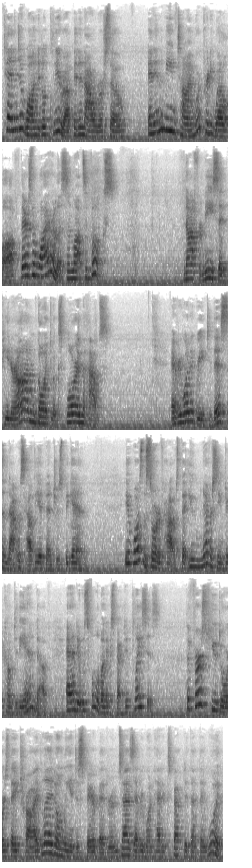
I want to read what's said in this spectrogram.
Ten to one it'll clear up in an hour or so. And in the meantime, we're pretty well off. There's a wireless and lots of books. Not for me, said Peter. I'm going to explore in the house. Everyone agreed to this, and that was how the adventures began. It was the sort of house that you never seemed to come to the end of, and it was full of unexpected places. The first few doors they tried led only into spare bedrooms, as everyone had expected that they would,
